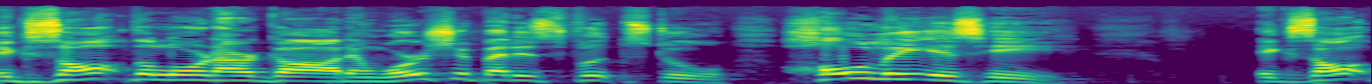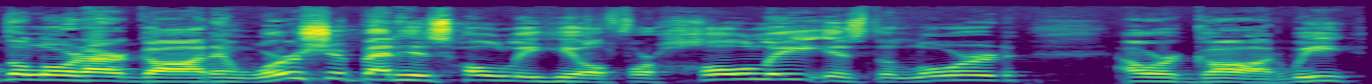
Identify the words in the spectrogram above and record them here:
Exalt the Lord our God and worship at His footstool. Holy is He. Exalt the Lord our God and worship at his holy hill, for holy is the Lord our God. We,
